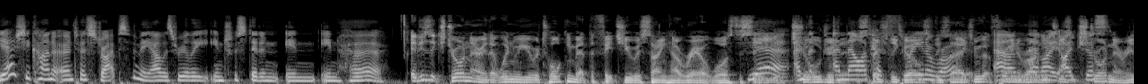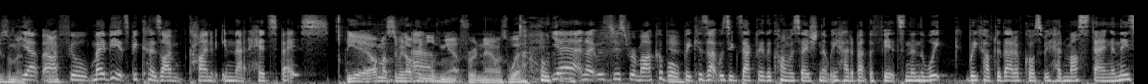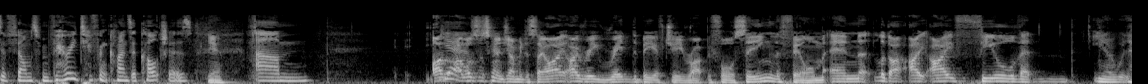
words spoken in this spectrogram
yeah, she kind of earned her stripes for me. I was really interested in, in, in her. It is extraordinary that when we were talking about the Fits, you were saying how rare it was to see yeah, and the- children, and, I've had especially girls in this age. We've got three in a Um, row, which I- I is just- extraordinary, isn't it? Yeah, and I feel maybe it's because I'm kind of in that headspace. Yeah, I must admit, I've been Um, looking out for it now as well. Yeah, and it was just remarkable Yeah. because that was exactly the conversation that we had about the Fits, and then the week week after that, of course, we had Mustang, and these are films from very different kinds of cultures. yeah. Um, I, Yeah. I was just going to jump in to say I, I reread the BFG right before seeing the film, and look, I, I, I feel that you know.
